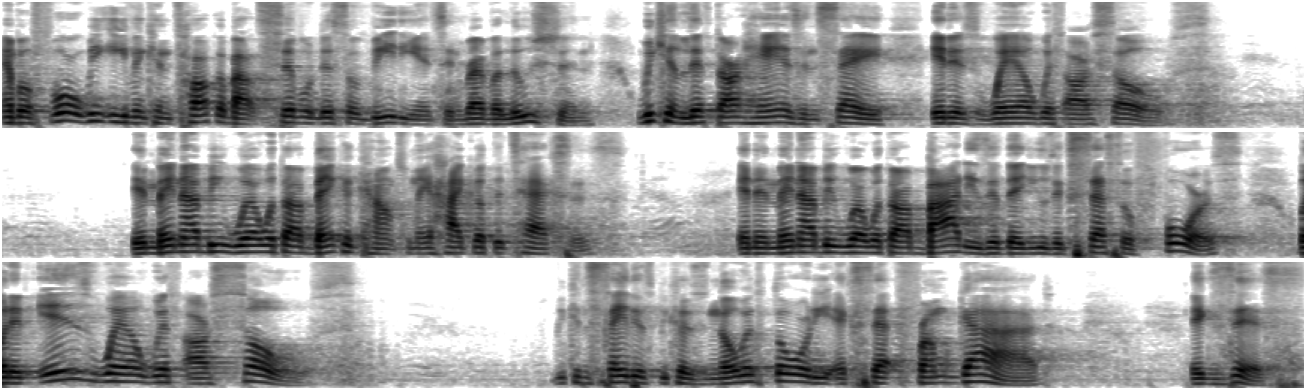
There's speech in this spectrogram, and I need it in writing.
and before we even can talk about civil disobedience and revolution, we can lift our hands and say, It is well with our souls. It may not be well with our bank accounts when they hike up the taxes. And it may not be well with our bodies if they use excessive force but it is well with our souls. We can say this because no authority except from God exists.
